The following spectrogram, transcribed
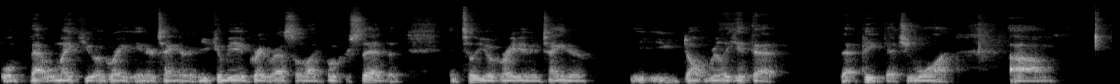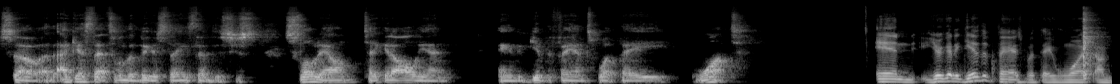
well that will make you a great entertainer you can be a great wrestler like booker said but until you're a great entertainer you, you don't really hit that that peak that you want. Um, so I guess that's one of the biggest things that is just slow down, take it all in, and give the fans what they want. And you're going to give the fans what they want, I'm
